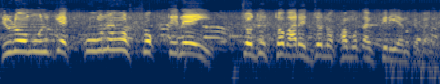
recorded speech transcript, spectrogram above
তৃণমূলকে কোনো শক্তি নেই চতুর্থবারের জন্য ক্ষমতায় ফিরিয়ে আনতে পারে।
